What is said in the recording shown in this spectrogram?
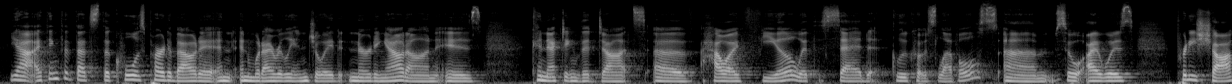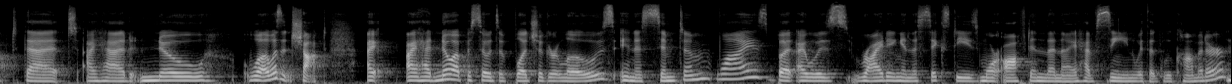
Yeah, I think that that's the coolest part about it. And, and what I really enjoyed nerding out on is connecting the dots of how I feel with said glucose levels. Um, so I was pretty shocked that I had no, well, I wasn't shocked. I, I had no episodes of blood sugar lows in a symptom wise, but I was riding in the 60s more often than I have seen with a glucometer.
